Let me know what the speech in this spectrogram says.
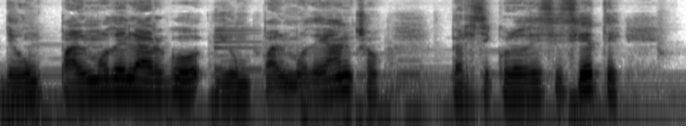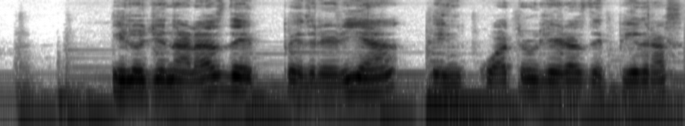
de un palmo de largo y un palmo de ancho. Versículo 17 y lo llenarás de pedrería en cuatro hileras de piedras,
